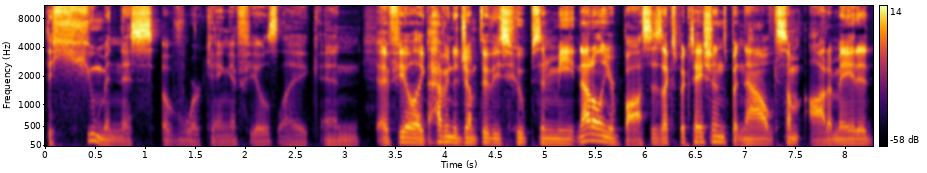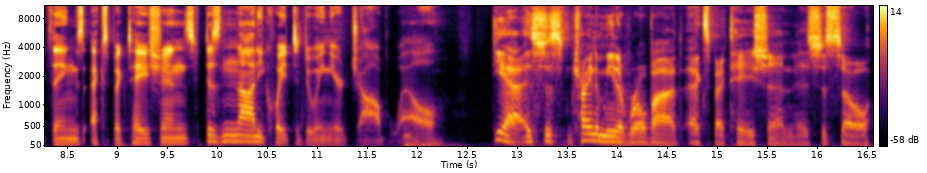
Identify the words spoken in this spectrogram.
the humanness of working, it feels like. And I feel like having to jump through these hoops and meet not only your boss's expectations, but now some automated things expectations does not equate to doing your job well. yeah, it's just trying to meet a robot expectation is just so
